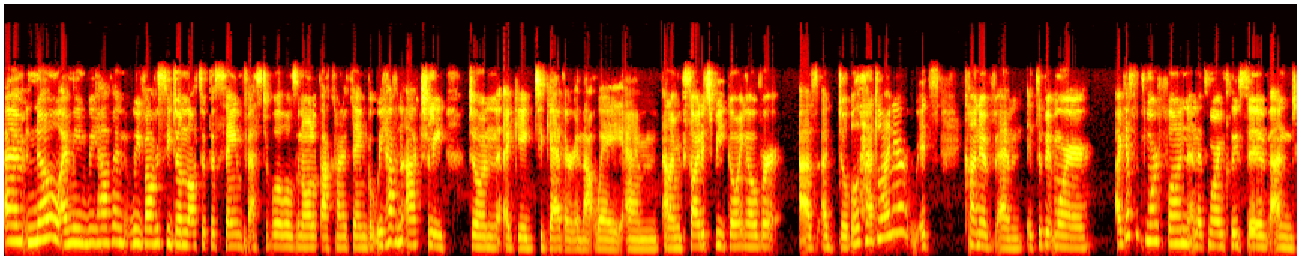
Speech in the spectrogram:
Um, no, I mean we haven't. We've obviously done lots of the same festivals and all of that kind of thing, but we haven't actually done a gig together in that way. Um, and I'm excited to be going over as a double headliner. It's kind of um, it's a bit more I guess it's more fun and it's more inclusive and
